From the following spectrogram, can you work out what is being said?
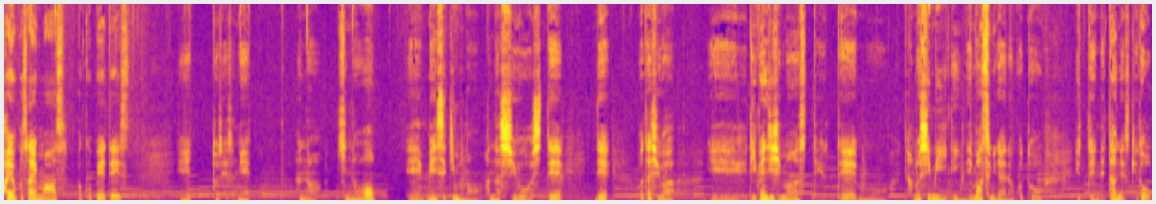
はようございます。まこべです。えー、っとですね。あの昨日、えー、明晰夢の話をしてで私は、えー、リベンジしますって言ってもう楽しみに寝ますみたいなことを言って寝たんですけど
